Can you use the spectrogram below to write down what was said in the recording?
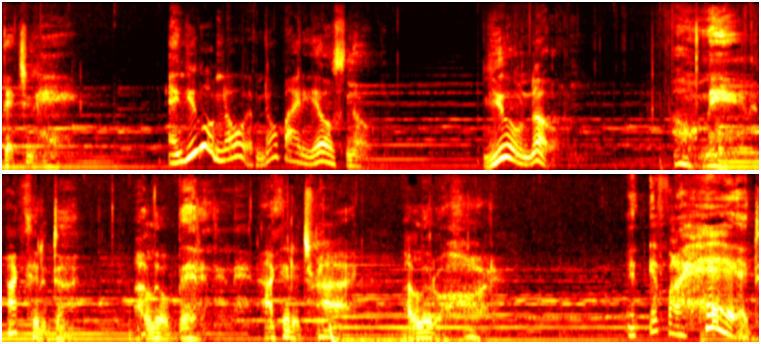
that you had. And you don't know if nobody else know. You don't know. Oh man, I could have done a little better than that. I could have tried a little harder. And if I had,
